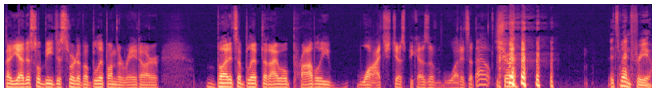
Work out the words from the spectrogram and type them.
but yeah, this will be just sort of a blip on the radar. But it's a blip that I will probably watch just because of what it's about. Sure. it's meant for you.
